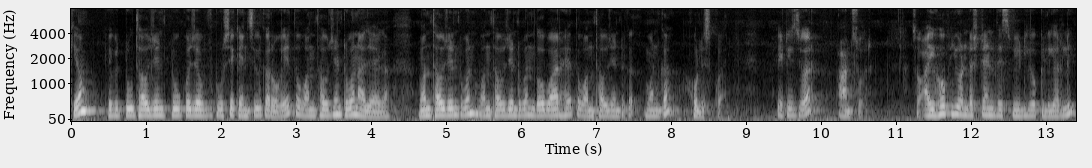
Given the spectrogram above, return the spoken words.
क्यों? क्योंकि टू थाउज़ेंड टू को जब टू से कैंसिल करोगे तो वन थाउज़ेंड वन आ जाएगा। One thousand one one thousand one दो बार है तो वन थाउज़ेंड का वन का whole square it is your answer so I hope you understand this video clearly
